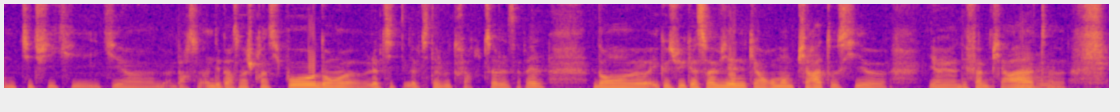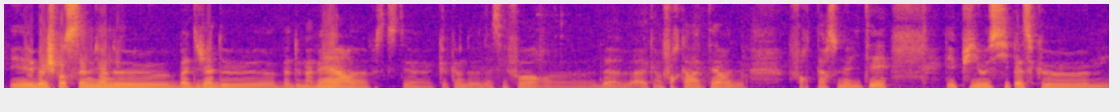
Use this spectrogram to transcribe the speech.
une, petite fille qui, qui est un, un, des personnages principaux. Dans la petite, la petite, elle veut tout faire toute seule, elle s'appelle. Dans Et que celui qu'à soit Vienne, qui est un roman de pirate aussi. il y a des femmes pirates. Mhm. Et bah, je pense que ça me vient de, déjà de, de ma mère, parce que c'était quelqu'un d'assez fort, avec un fort caractère, une forte personnalité. Et puis aussi parce que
